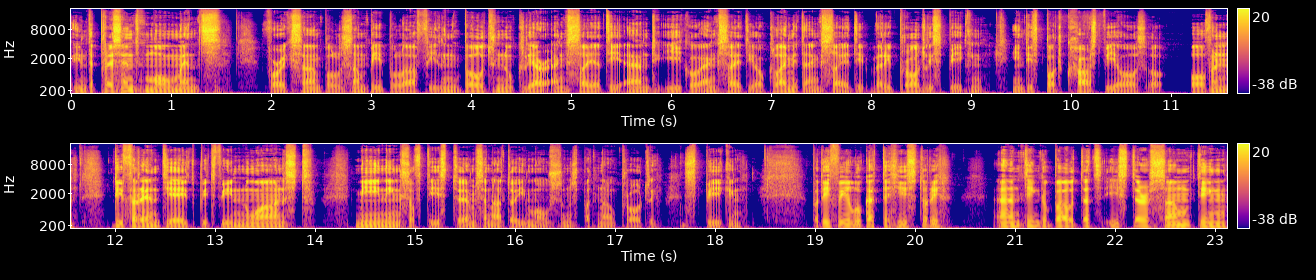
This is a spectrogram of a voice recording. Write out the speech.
in the present moment, for example, some people are feeling both nuclear anxiety and eco anxiety or climate anxiety, very broadly speaking. In this podcast, we also often differentiate between nuanced meanings of these terms and other emotions, but now broadly speaking. But if we look at the history and think about that, is there something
